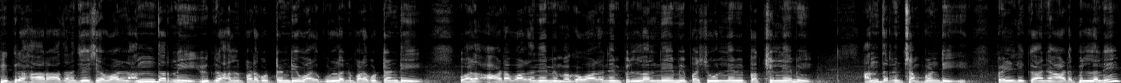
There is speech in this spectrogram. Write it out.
విగ్రహారాధన చేసే వాళ్ళని అందరినీ విగ్రహాలను పడగొట్టండి వాళ్ళ గుళ్ళని పడగొట్టండి. వాళ్ళ ఆడవాళ్ళనేమి మగవాళ్ళనేమి పిల్లలనేమి పశువులనేమి పక్షులనేమి అందరిని చంపండి. పెళ్ళి కాని ఆడపిల్లని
